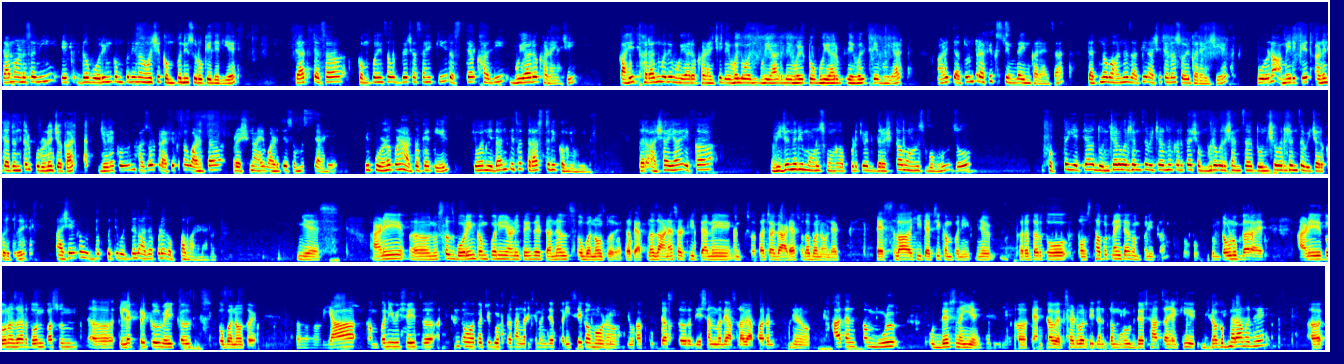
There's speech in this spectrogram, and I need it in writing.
त्या माणसानी एक द बोरिंग कंपनी नावाची कंपनी सुरू केलेली आहे. त्यात त्याचा कंपनीचा उद्देश असा आहे की रस्त्याखाली भुयारं खणायची काही थरांमध्ये भुयारं खणायची लेव्हल वन भुयार लेव्हल टू भुयार लेव्हल थ्री भुयार आणि त्यातून ट्रॅफिक स्ट्रीमलाईन करायचा. त्यातनं वाहनं जातील अशी त्याला सोय करायची आहे. पूर्ण अमेरिकेत आणि त्यानंतर पूर्ण जगात जेणेकरून हा जो ट्रॅफिकचा वाढता प्रश्न आहे वाढती समस्या आहे ती पूर्णपणे आटोक्यात येईल किंवा निदान तिचा त्रास तरी कमी होईल. तर अशा या एका व्हिजनरी माणूस म्हणून आपण किंवा एक द्रष्टा माणूस बघू जो फक्त येत्या दोन चार वर्षांचा विचार न करता शंभर वर्षांचा दोनशे वर्षांचा विचार करतोय अशा एका उद्योगपतीबद्दल आज आपण गप्पा मारणार आहोत. येस आणि नुसतंच बोरिंग कंपनी आणि ते जे टनेल्स तो बनवतोय तर त्यातनं जाण्यासाठी त्याने स्वतःच्या गाड्या सुद्धा बनवल्या टेस्ला ही त्याची कंपनी म्हणजे खर तर तो संस्थापक नाही त्या कंपनीचा गुंतवणूकदार आहे. आणि दोन हजार दोन पासून इलेक्ट्रिकल व्हेकल तो बनवतोय. या कंपनी विषयीच अत्यंत महत्वाची गोष्ट सांगायची म्हणजे पैसे कमवणं किंवा खूप जास्त देशांमध्ये आपला व्यापार नेणं हा त्यांचा मूळ उद्देश नाहीये. त्यांच्या वेबसाईटवरती त्यांचा मूळ उद्देश हाच आहे की जगभरामध्ये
